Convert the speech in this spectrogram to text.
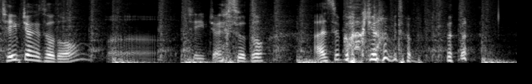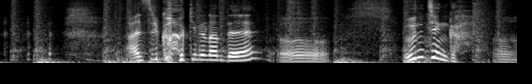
제 입장에서도 어, 제 입장에서도 안 쓸 것 같긴 합니다. 안 쓸 것 같기는 한데 어, 언젠가 어,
